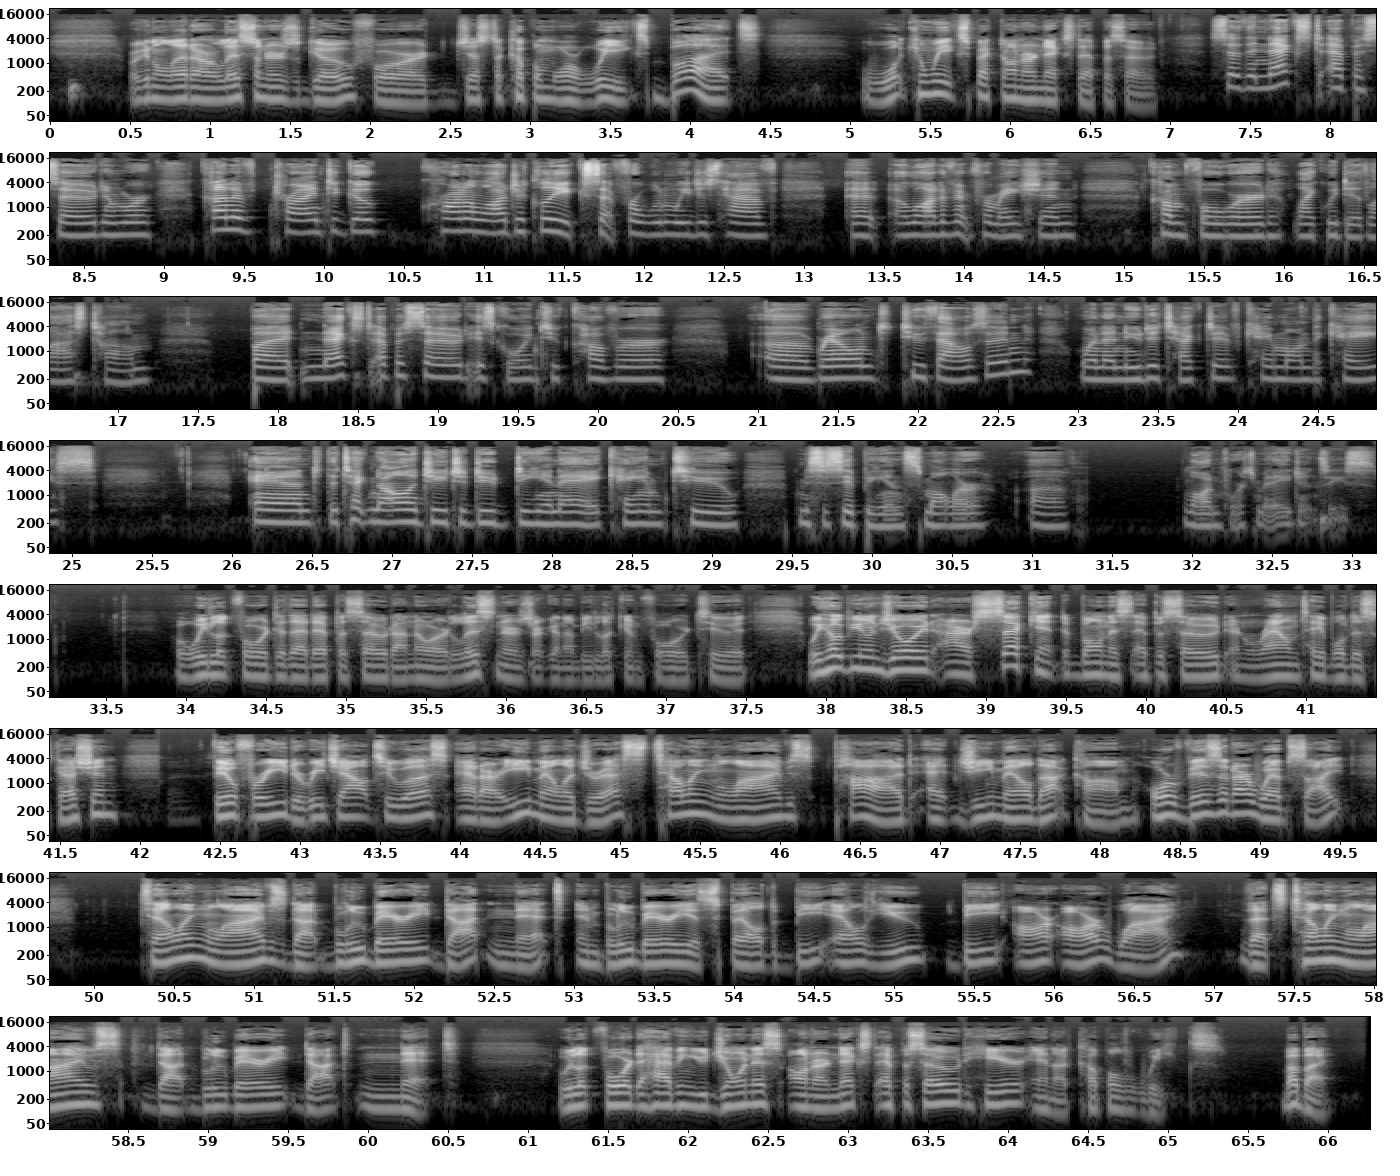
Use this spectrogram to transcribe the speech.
We're going to let our listeners go for just a couple more weeks, but what can we expect on our next episode? So the next episode, and we're kind of trying to go chronologically, except for when we just have a, a lot of information come forward like we did last time. But next episode is going to cover uh, around 2000 when a new detective came on the case and the technology to do DNA came to Mississippi and smaller uh, law enforcement agencies. Well, we look forward to that episode. I know our listeners are going to be looking forward to it. We hope you enjoyed our second bonus episode and roundtable discussion. Feel free to reach out to us at our email address, tellinglivespod at gmail.com, or visit our website, tellinglives.blubrry.net. And blubrry is spelled B L U B R R Y. That's tellinglives.blubrry.net. We look forward to having you join us on our next episode here in a couple weeks. Bye bye.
